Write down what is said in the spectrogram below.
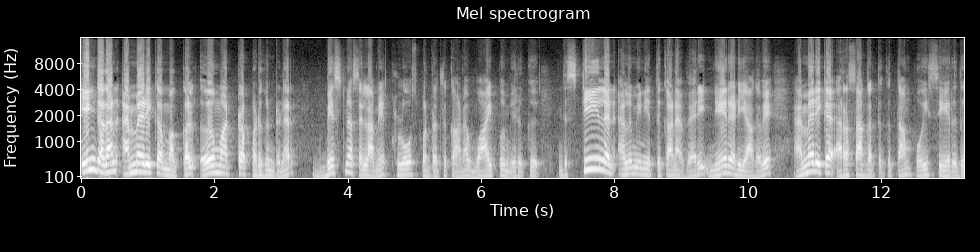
இங்கே தான் அமெரிக்க மக்கள் ஏமாற்றப்படுகின்றனர் பிஸ்னஸ் எல்லாமே க்ளோஸ் பண்ணுறதுக்கான வாய்ப்பும் இருக்குது இந்த ஸ்டீல் அண்ட் அலுமினியத்துக்கான வரி நேரடியாகவே அமெரிக்க அரசாங்கத்துக்கு தான் போய் சேருது.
